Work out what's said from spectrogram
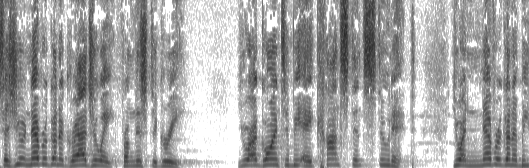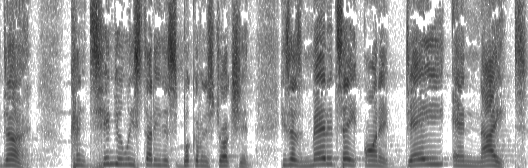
says, You're never going to graduate from this degree. You are going to be a constant student. You are never going to be done. Continually study this book of instruction. He says, Meditate on it day and night.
